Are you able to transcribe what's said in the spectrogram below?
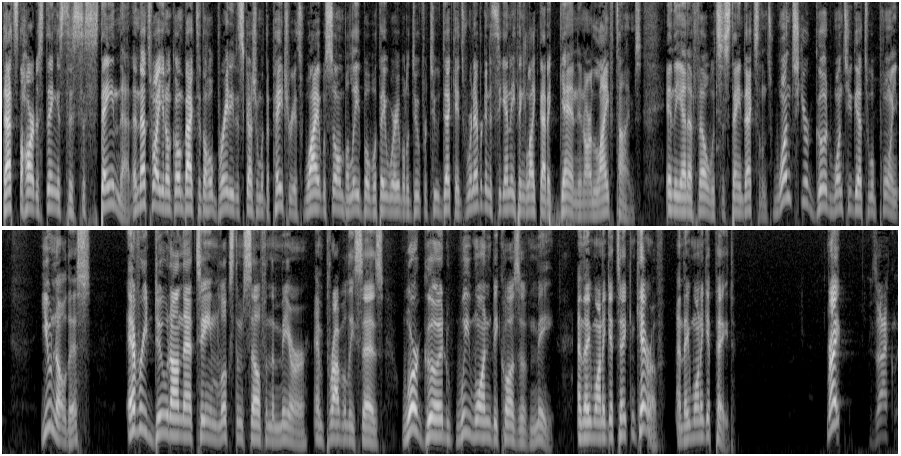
that's the hardest thing is to sustain that. And that's why you know going back to the whole Brady discussion with the Patriots, why it was so unbelievable what they were able to do for two decades. We're never going to see anything like that again in our lifetimes in the NFL with sustained excellence. Once you're good, once you get to a point, you know this. Every dude on that team looks themselves in the mirror and probably says, "We're good. We won because of me." And they want to get taken care of and they want to get paid. Right? Exactly.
